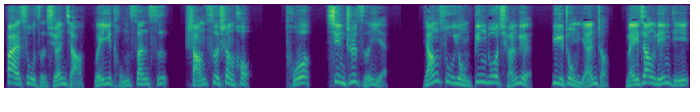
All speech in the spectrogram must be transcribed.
拜素子玄讲为一同三司，赏赐甚厚。陀信之子也。杨素用兵多权略，欲众严整，每将临敌，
